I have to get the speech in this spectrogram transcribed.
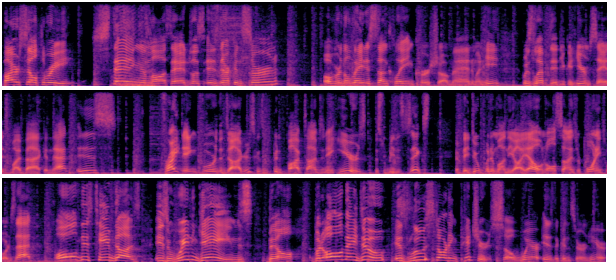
Buy or sell three, staying in Los Angeles. Is there concern over the latest on Clayton Kershaw? Man, when he was lifted, you could hear him say, It's my back. And that is frightening for the Dodgers because it's been five times in eight years. This would be the sixth if they do put him on the IL, and all signs are pointing towards that. All this team does is win games, Bill, but all they do is lose starting pitchers. So where is the concern here?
